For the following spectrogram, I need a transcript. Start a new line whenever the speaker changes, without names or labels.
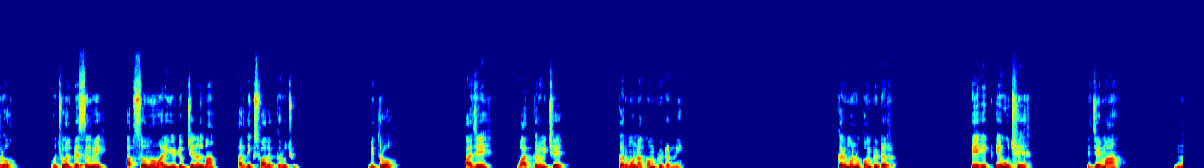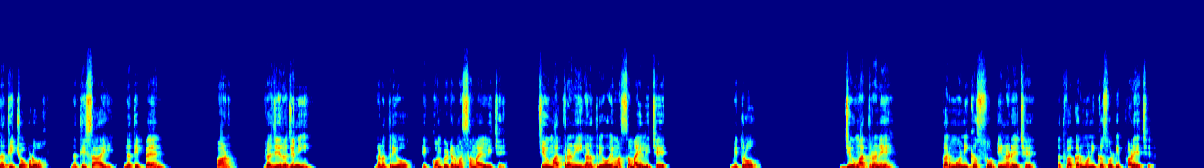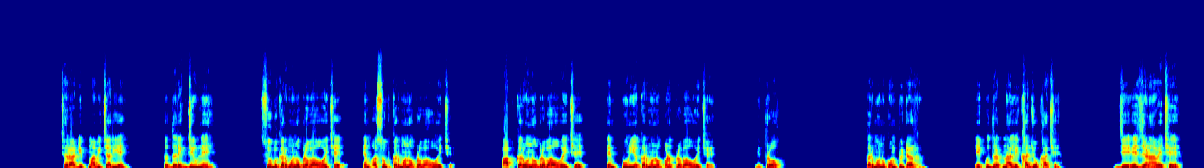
મિત્રો, હું છું અલ્પેશ સંઘવી. આપ સૌનું અમારી યુટ્યુબ ચેનલમાં હાર્દિક સ્વાગત કરું છું. મિત્રો, આજે વાત કરવી છે કર્મોના કોમ્પ્યુટરની. કર્મનું કોમ્પ્યુટર એ એક એવું છે કે જેમાં નથી ચોપડો, નથી સાઈ, નથી પેન, પણ રજે રજની ગણતરીઓ એક કોમ્પ્યુટરમાં સમાયેલી છે. જીવ માત્રની ગણતરીઓ એમાં સમાયેલી છે. મિત્રો, જીવ માત્રને કર્મોની કસોટી નડે છે અથવા કર્મોની કસોટી ફળે છે. જરા ડીપમાં વિચારીએ તો દરેક જીવને શુભ કર્મનો પ્રભાવ હોય છે, એમ અશુભ કર્મનો પ્રભાવ હોય છે. પાપ કર્મનો પ્રભાવ હોય છે, તેમ પુણ્ય કર્મનો પણ પ્રભાવ હોય છે. મિત્રો, કર્મોનું કોમ્પ્યુટર એ કુદરતના લેખાજોખા છે, જે એ જણાવે છે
